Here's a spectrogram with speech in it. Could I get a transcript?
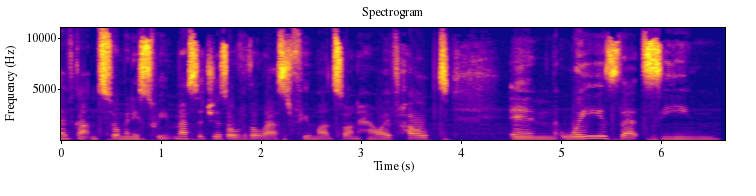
I've gotten so many sweet messages over the last few months on how I've helped in ways that seem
